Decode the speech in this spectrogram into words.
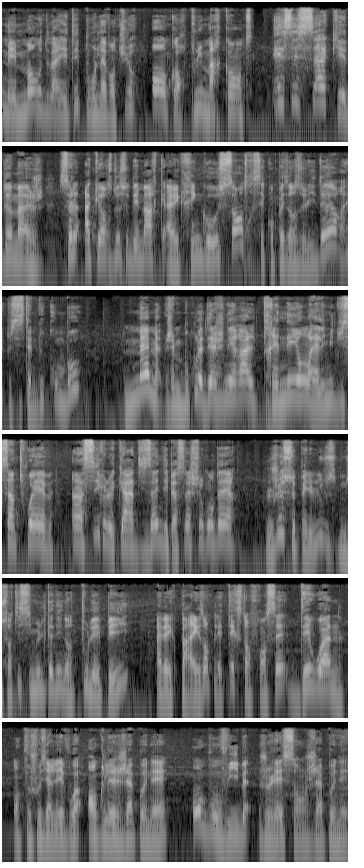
mais manque de variété pour une aventure encore plus marquante. Et c'est ça qui est dommage. Seul Hackers 2 se démarque avec Ringo au centre, ses compétences de leader, avec le système de combo. Même, j'aime beaucoup la DA générale, très néon à la limite du synthwave, ainsi que le car design des personnages secondaires. Le jeu se paye le luxe d'une sortie simultanée dans tous les pays, avec par exemple les textes en français Day One. On peut choisir les voix anglais-japonais. En bon vib, je laisse en japonais.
